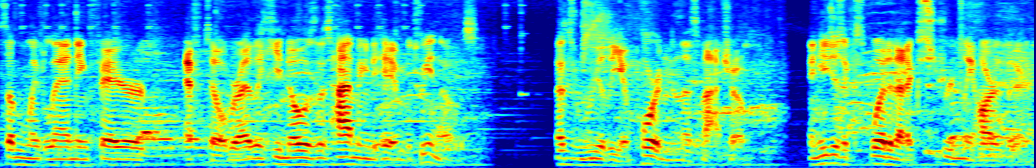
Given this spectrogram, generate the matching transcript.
something like landing fair F tilt, right? Like he knows the timing to hit in between those. That's really important in this matchup. And he just exploited that extremely hard there.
